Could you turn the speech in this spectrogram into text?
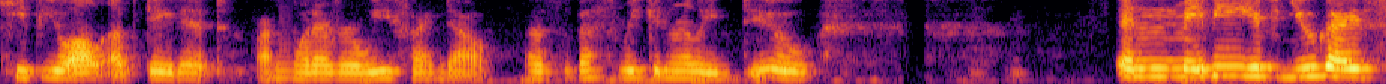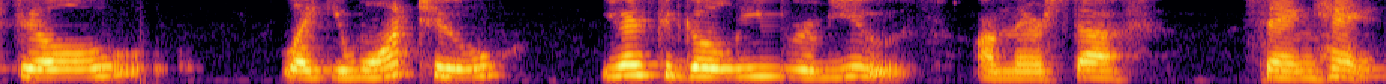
keep you all updated on whatever we find out. That's the best we can really do. And maybe if you guys feel like you want to, you guys could go leave reviews on their stuff saying, hey,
